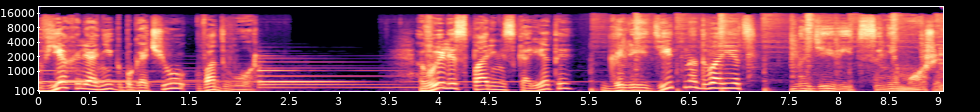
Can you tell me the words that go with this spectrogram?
въехали они к богачу во двор. Вылез парень из кареты, глядит на дворец, надевиться не может.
